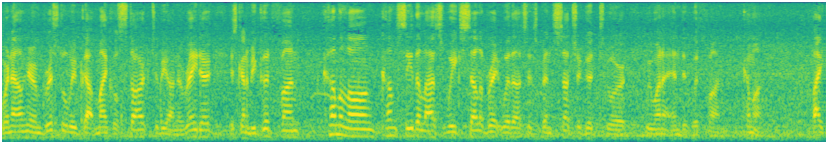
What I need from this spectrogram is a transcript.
We're now here in Bristol. We've got Michael Starke to be our narrator. It's going to be good fun. Come along, come see the last week, celebrate with us. It's been such a good tour. We want to end it with fun. Come on. Bye.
